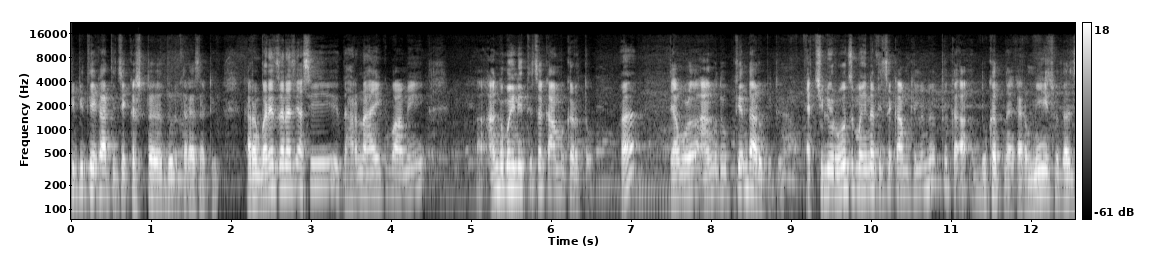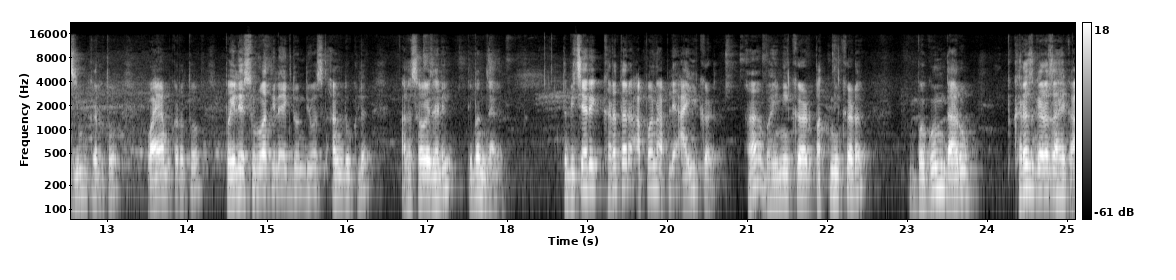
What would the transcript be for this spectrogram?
ती पिते का तिचे कष्ट दूर करायसाठी? कारण बरेच जणांची अशी धारणा आहे की बा आम्ही अंग मेहनतीचं काम करतो. हां? त्यामुळं अंग दुखते आणि दारू पितो ॲक्च्युली रोज मेहनतीचं काम केलं ना तर का दुखत नाही. कारण मी सुद्धा जिम करतो व्यायाम करतो. पहिले सुरुवातीला एक दोन दिवस अंग दुखलं आता सवय झाली ती बंद झालं. तर बिचारे खरं तर आपण आपल्या आईकडं हां बहिणीकडं पत्नीकडं बघून दारू खरंच गरज आहे का?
